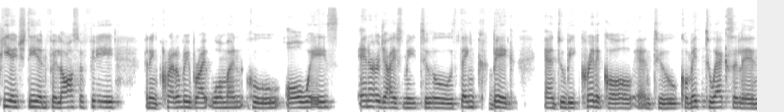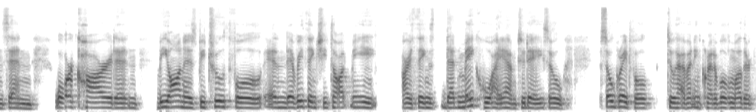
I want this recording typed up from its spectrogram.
PhD in philosophy, an incredibly bright woman who always energized me to think big and to be critical and to commit to excellence and work hard and be honest, be truthful. And everything she taught me are things that make who I am today. So, so grateful to have an incredible mother.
